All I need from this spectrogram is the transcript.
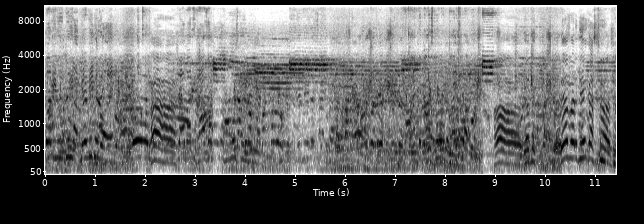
ব্যাপারী উঠে লাগে ভিতরে হ্যাঁ হ্যাঁ ব্যাপারী খাওয়া হ্যাঁ হ্যাঁ যাতে ব্যাপারে দেখে কাস্টমার আছে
